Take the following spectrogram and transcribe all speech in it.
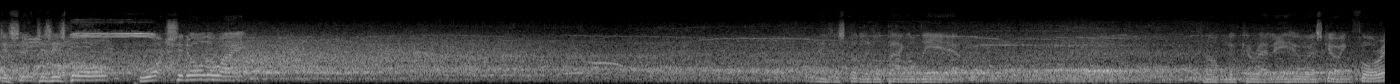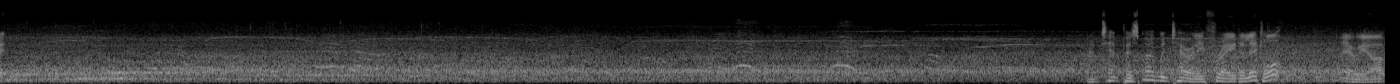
De his ball, watched it all the way. Just got a little bang on the ear from Lucarelli, who was going for it. And tempers momentarily frayed a little. There we are.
